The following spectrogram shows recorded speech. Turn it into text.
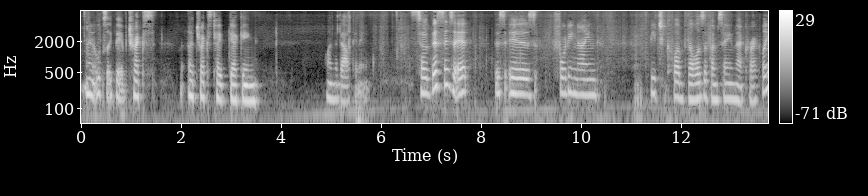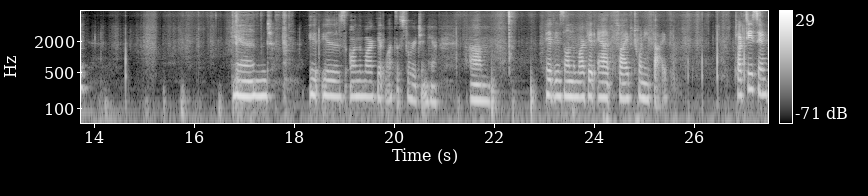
And it looks like they have Trex, a Trex type decking on the balcony. So this is it. This is 49 Beach Club Villas, if I'm saying that correctly. And it is on the market, lots of storage in here. Um, it is on the market at 525. Talk to you soon.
